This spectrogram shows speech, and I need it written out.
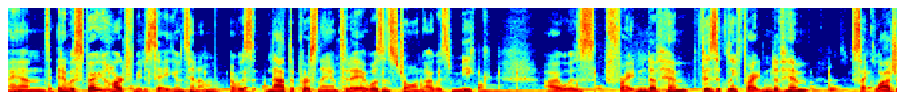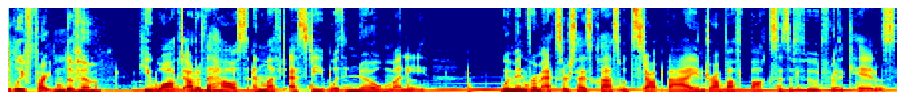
And, and it was very hard for me to say. You understand? I'm, I was not the person I am today. I wasn't strong. I was meek. I was frightened of him, physically frightened of him, psychologically frightened of him. He walked out of the house and left Estee with no money. Women from exercise class would stop by and drop off boxes of food for the kids.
